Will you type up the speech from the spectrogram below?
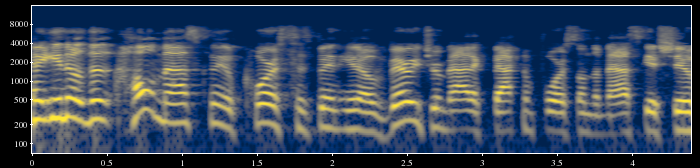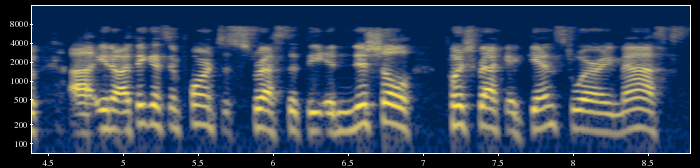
Hey, you know, the whole mask thing, of course, has been, you know, very dramatic back and forth on the mask issue. Uh, you know, I think it's important to stress that the initial pushback against wearing masks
